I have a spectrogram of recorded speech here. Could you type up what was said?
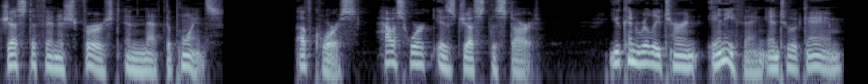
just to finish first and net the points. Of course, housework is just the start. You can really turn anything into a game,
